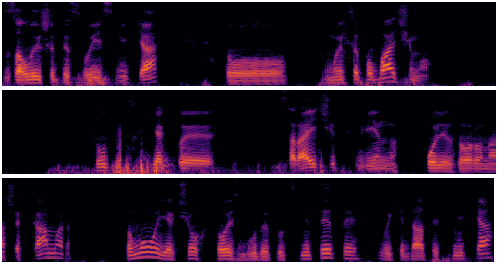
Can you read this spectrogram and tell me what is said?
залишити свої сміття, то ми це побачимо. Тут якби сарайчик, він в полі зору наших камер. Тому, якщо хтось буде тут смітити, викидати сміття,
